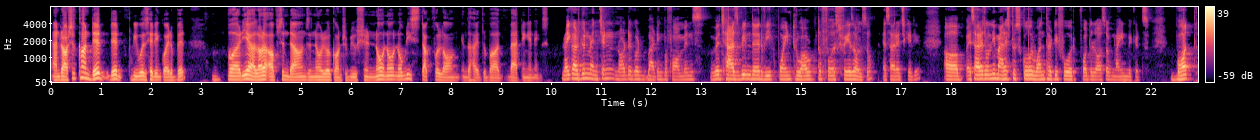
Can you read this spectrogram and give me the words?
and Rashid Khan did did he was hitting quite a bit, but yeah, a lot of ups and downs and no real contribution. No, no, nobody stuck for long in the Hyderabad batting innings. Like Arjun mentioned, not a good batting performance, which has been their weak point throughout the first phase also. SRH के लिए uh, SRH only managed to score 134 for the loss of nine wickets. बहुत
